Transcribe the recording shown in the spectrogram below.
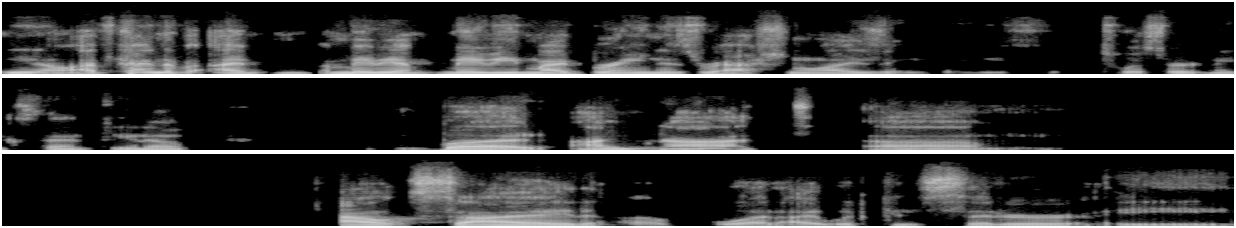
you know, I've kind of, I maybe maybe my brain is rationalizing things to a certain extent, you know, but I'm not um, outside of what I would consider a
